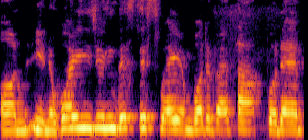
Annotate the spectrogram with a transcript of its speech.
on you know why are you doing this this way and what about that. But um,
